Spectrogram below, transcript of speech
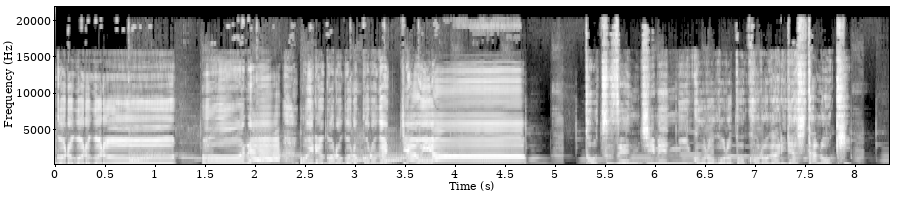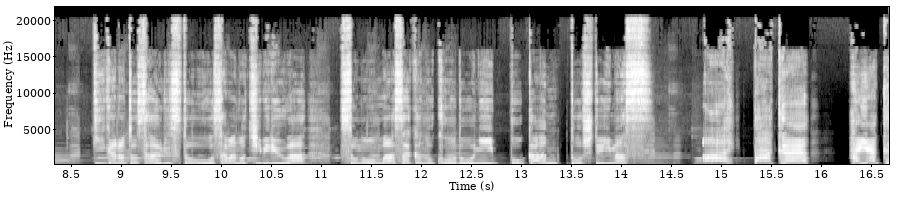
ゴロゴロゴロ。ほらおいらゴロゴロ転がっちゃうよ。突然地面にゴロゴロと転がり出したロキ。ギガノトサウルスと王様のチビ竜はそのまさかの行動にポカンとしています。おいバク早く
